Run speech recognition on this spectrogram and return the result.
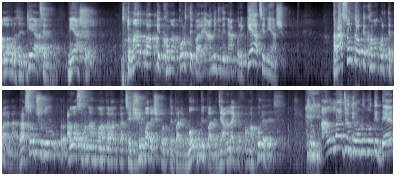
আল্লাহ বলেছেন, কে আছেন? নিয়ে আসো। তোমার পাপকে ক্ষমা করতে পারে, আমি যদি না করি, কে আছে নিয়ে আসো? রাসুল কাউকে ক্ষমা করতে পারে না। রাসুল শুধু আল্লাহ সুবাহর কাছে সুপারিশ করতে পারে, বলতে পারে যে আল্লাহকে ক্ষমা করে দেন। আল্লাহ যদি অনুমতি দেন,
